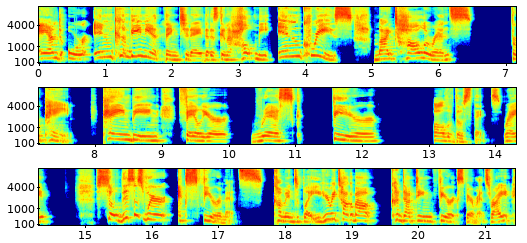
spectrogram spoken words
and or inconvenient thing today that is going to help me increase my tolerance for pain pain being failure risk fear all of those things right so this is where experiments come into play you hear me talk about conducting fear experiments right?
